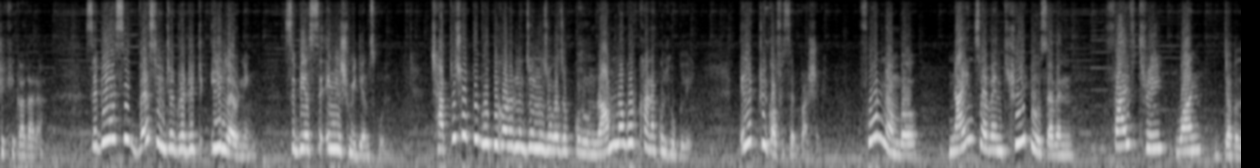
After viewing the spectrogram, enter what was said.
শিক্ষিকা দ্বারা CBSE best integrated e learning CBSC English medium school. ছাত্রছাত্রী ভর্তি করানোর জন্য যোগাযোগ করুন রামনগর খানাকুল হুগলি ইলেকট্রিক অফিসের পাশে। Phone number nine seven three two seven five three one double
